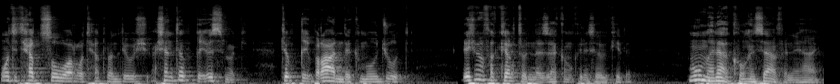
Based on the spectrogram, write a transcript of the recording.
وأنت تحط صور وتحط ما أدري وش عشان تبقي اسمك تبقي brand ك موجود. ليش ما فكرتوا إن زاك ممكن يسوي كذا؟ مو ملاك هو إنسان في النهاية.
